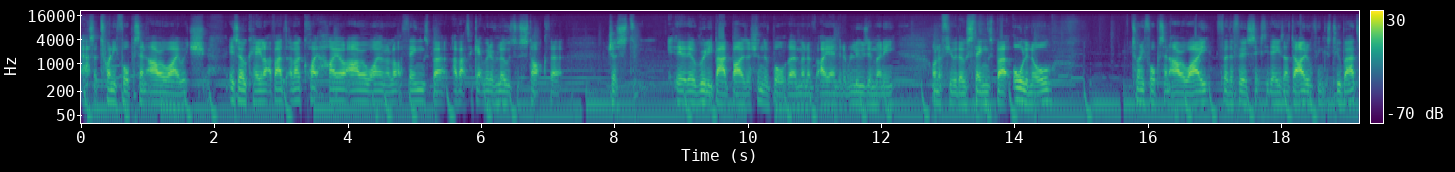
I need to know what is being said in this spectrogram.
That's a 24% ROI, which is okay. Like I've had, I've had quite higher ROI on a lot of things, but I've had to get rid of loads of stock that just, they, they were really bad buys. I shouldn't have bought them and I ended up losing money on a few of those things. But all in all, 24% ROI for the first 60 days I don't think it's too bad.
